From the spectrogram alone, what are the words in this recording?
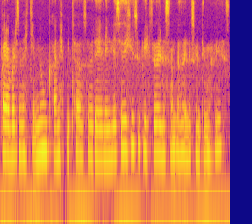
para personas que nunca han escuchado sobre la Iglesia de Jesucristo de los Santos de los Últimos Días.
